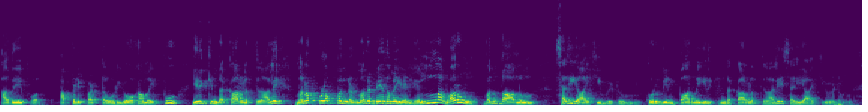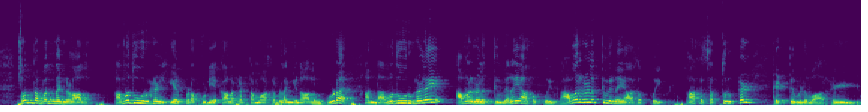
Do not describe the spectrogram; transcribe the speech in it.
அதே போல் அப்படிப்பட்ட ஒரு யோக அமைப்பு இருக்கின்ற காரணத்தினாலே மனக்குழப்பங்கள் மனபேதமைகள் எல்லாம் வரும். வந்தாலும் சரியாகிவிடும். குருவின் பார்வை இருக்கின்ற காரணத்தினாலே சரியாகிவிடும். சொந்த பந்தங்களால் அவதூறுகள் ஏற்படக்கூடிய காலகட்டமாக விளங்கினாலும் கூட அந்த அவதூறுகளே அவர்களுக்கு வினையாக போய்விடும். அவர்களுக்கு வினையாக போய்விடும். ஆக சத்துருக்கள் கெட்டு விடுவார்கள்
